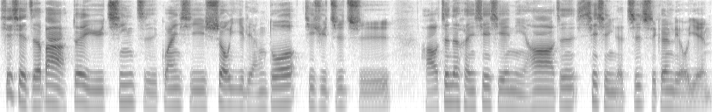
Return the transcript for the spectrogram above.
谢谢泽爸，对于亲子关系受益良多，继续支持。好，真的很谢谢你哈，真谢谢你的支持跟留言。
